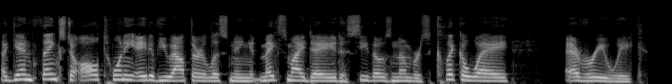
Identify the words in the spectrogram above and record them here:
Again, thanks to all 28 of you out there listening. It makes my day to see those numbers click away every week.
